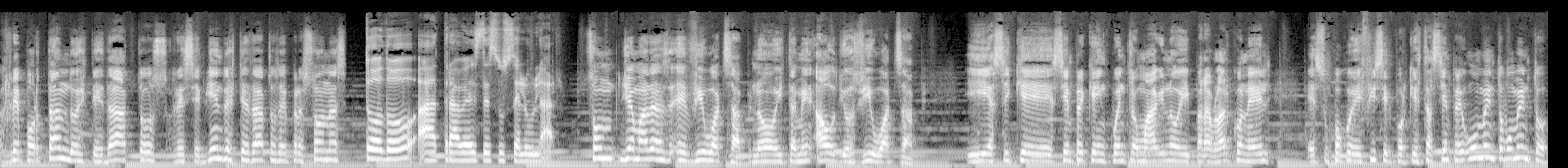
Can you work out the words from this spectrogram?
reportando estos datos, recibiendo estos datos de personas. Todo a través de su celular. Son llamadas eh, vía WhatsApp, ¿no? Y también audios vía WhatsApp. Y así que siempre que encuentro a Magno y para hablar con él es un poco difícil porque está siempre, un momento, un momento,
